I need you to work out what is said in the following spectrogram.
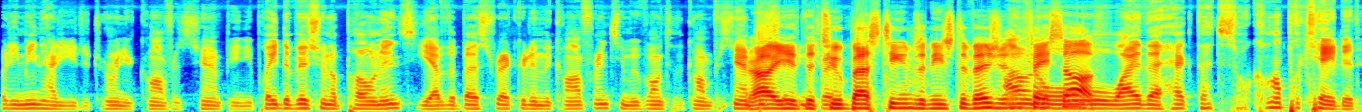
What do you mean? How do you determine your conference champion? You play division opponents. You have the best record in the conference. You move on to the conference championship. Right, the two best teams in each division I don't face know off. Why the heck that's so complicated?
